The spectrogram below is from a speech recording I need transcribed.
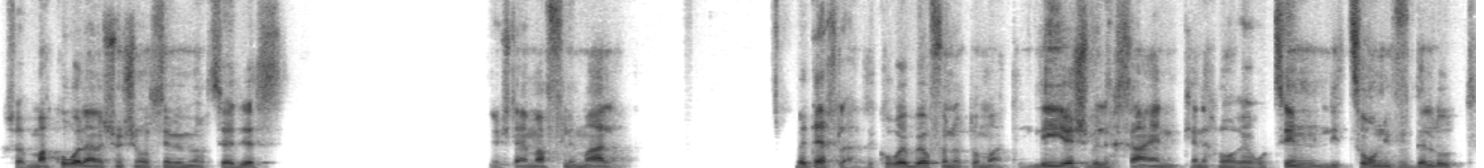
עכשיו, מה קורה לאנשים שנוסעים במרצדס? יש להם אף למעלה. בדרך כלל, זה קורה באופן אוטומטי. לי יש ולך אין, כי אנחנו הרי רוצים ליצור נבדלות.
